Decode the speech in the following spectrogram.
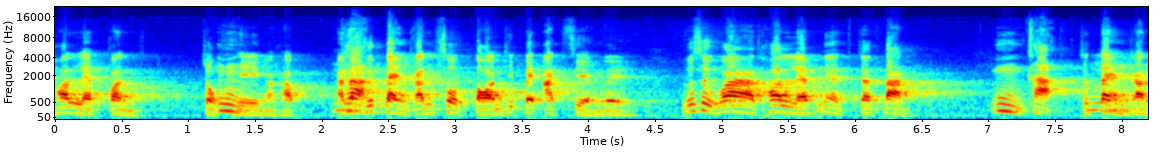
ท่อนแรปก่อนจบอืมเพลงอะครับอันนั้นค่ะคือแต่งกันสดตอนที่ไปอัดเสียงเลย รู้สึกว่าท่อนแรปเนี่ยจะตัดอืมค่ะ จะแต่งกัน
